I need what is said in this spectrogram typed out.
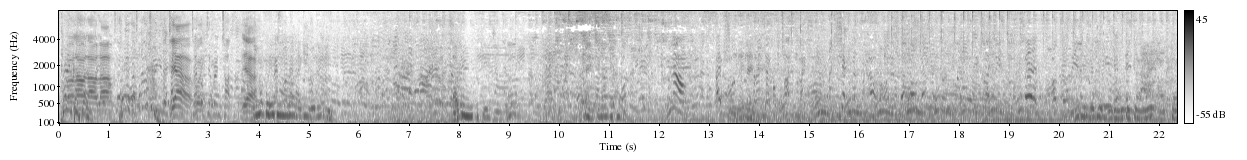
Hola, hola, hola. Yeah, Type what- of different talks. yeah. I'm not going to lagi boleh Aku untuk KG. Eh, kenapa? Now, I've shown you different type of talks, right? Check this one out. Ini betul bukan untuk kami. After,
